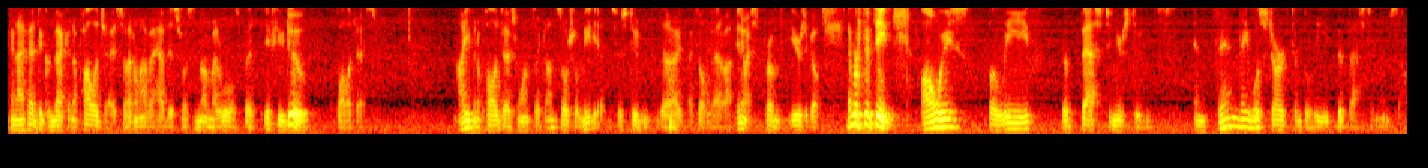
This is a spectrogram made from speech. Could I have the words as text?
and I've had to come back and apologize. So I don't know if I have this, it's not my rules, but if you do, apologize. I even apologized once, like on social media, to a student that I, I felt bad about. Anyways, from years ago. Number 15, always believe the best in your students, and then they will start to believe the best in themselves.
